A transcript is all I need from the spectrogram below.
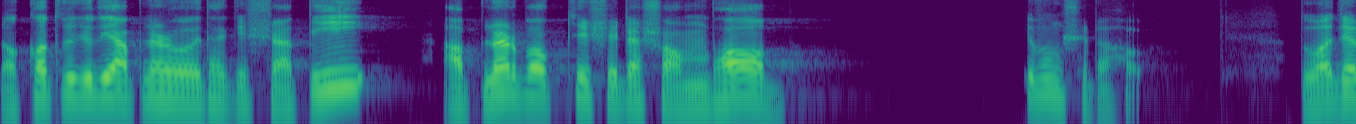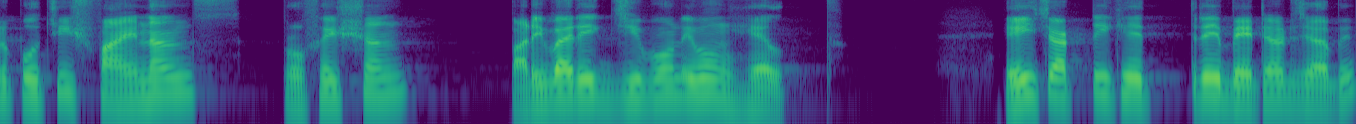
নক্ষত্র যদি আপনার হয়ে থাকে সাথী, আপনার পক্ষে সেটা সম্ভব এবং সেটা হবে। দু হাজার পঁচিশ ফাইন্যান্স প্রফেশন পারিবারিক জীবন এবং হেলথ এই চারটি ক্ষেত্রে বেটার যাবে।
